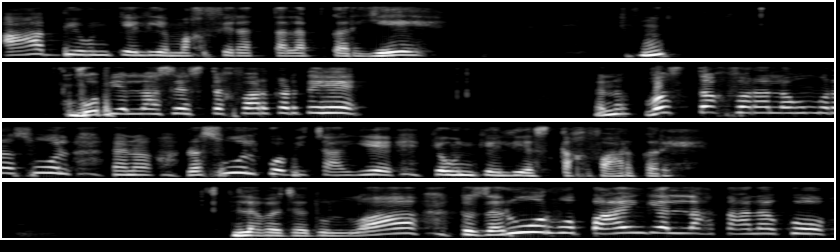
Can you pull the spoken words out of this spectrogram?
آپ بھی ان کے لیے مغفرت طلب کریے۔ وہ بھی اللہ سے استغفار کرتے ہیں۔ ہے نا؟ وسطر الحم رسول، ہے نا؟ رسول کو بھی چاہیے کہ ان کے لیے استغفار کرے۔ لوجد اللہ تو ضرور وہ پائیں گے اللہ تعالیٰ کو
